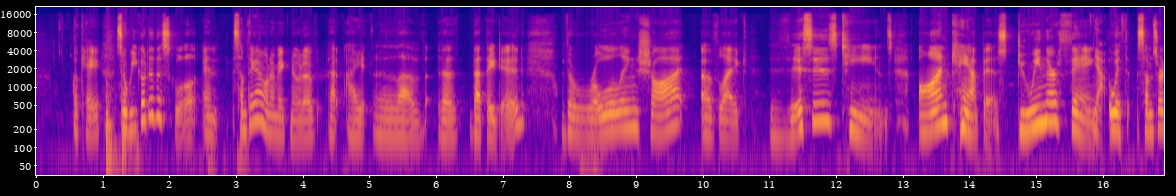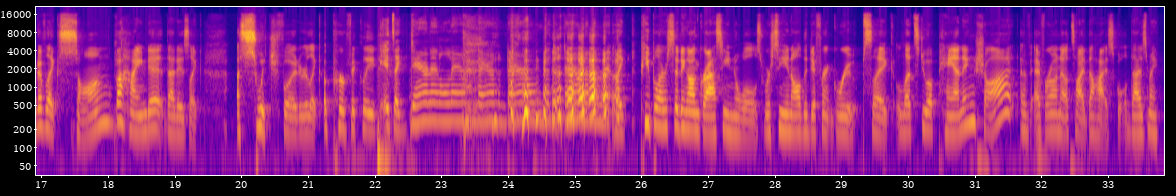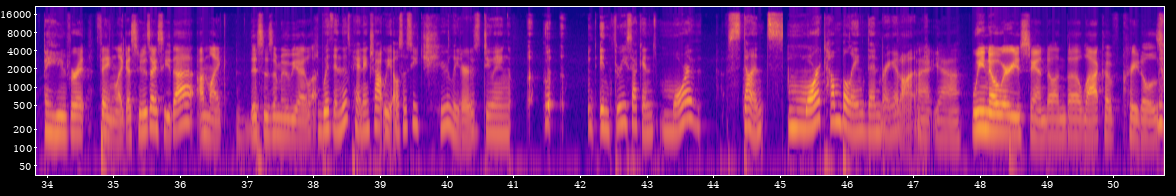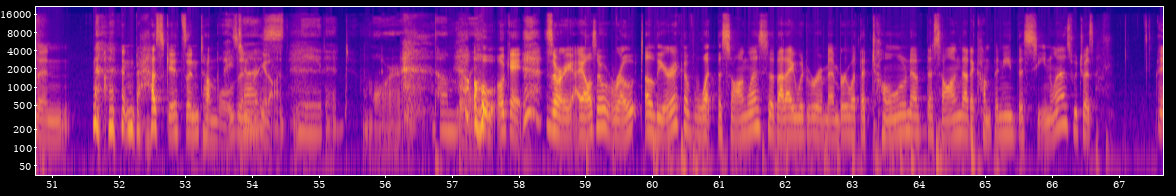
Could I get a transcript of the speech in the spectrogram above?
Okay, so we go to the school, and something I want to make note of that I love the, that they did the rolling shot of like, this is teens on campus doing their thing Yeah. with some sort of like song behind it that is like a Switchfoot or like a perfectly It's like down down down down like people are sitting on grassy knolls. We're seeing all the different groups. Like, let's do a panning shot of everyone outside the high school. That is my favorite thing. Like, as soon as I see that, I'm like, this is a movie I love. within this panning shot, we also see cheerleaders doing in three seconds more stunts, more tumbling than Bring It On. Uh, yeah, we know where you stand on the lack of cradles and and baskets and tumbles and bring it on. Needed more tumbling. Oh, okay. Sorry. I also wrote a lyric of what the song was so that I would remember what the tone of the song that accompanied the scene was, which was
